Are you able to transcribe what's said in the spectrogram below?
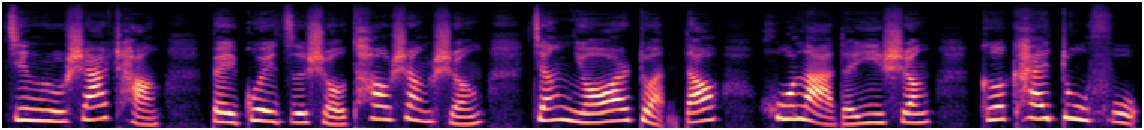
进入沙场，被刽子手套上绳，将牛儿短刀呼啦的一声割开肚腹，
